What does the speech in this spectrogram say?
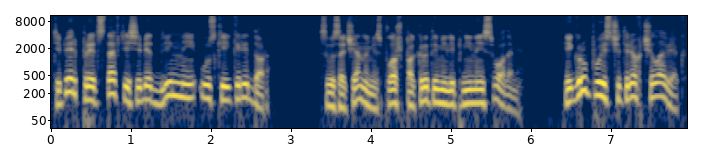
Теперь представьте себе длинный узкий коридор с высоченными, сплошь покрытыми лепниной сводами и группу из четырех человек,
